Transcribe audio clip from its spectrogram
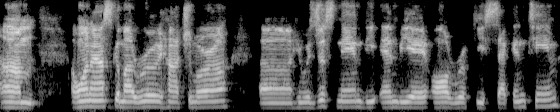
Um, I want to ask about Rui Hachimura. Uh, he was just named the NBA All Rookie Second Team.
